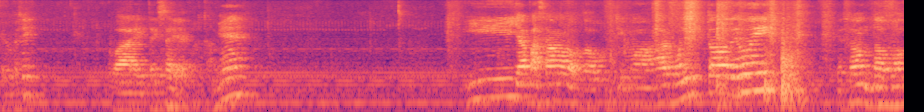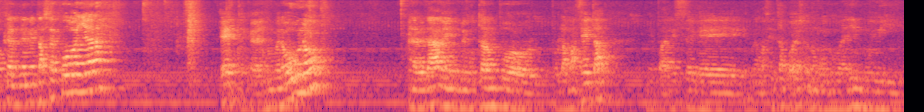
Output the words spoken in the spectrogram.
creo que sí. 46 euros también. Y ya pasamos a los dos últimos arbolitos de hoy, que son dos bosques de metasecuoya. Este, que es el número uno. La verdad me, me gustaron por, por, la maceta. Me parece que la maceta, pues eso, ¿no? muy juvenil, muy,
